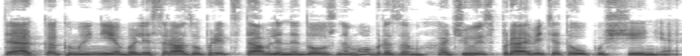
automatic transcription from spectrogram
Так как мы не были сразу представлены должным образом, хочу исправить это упущение.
